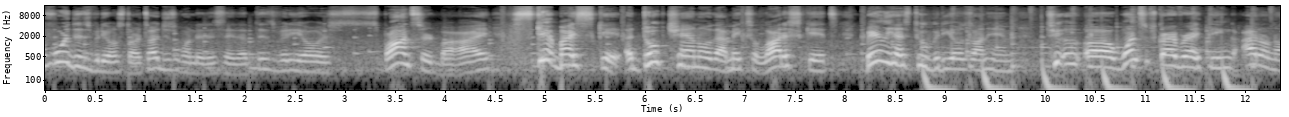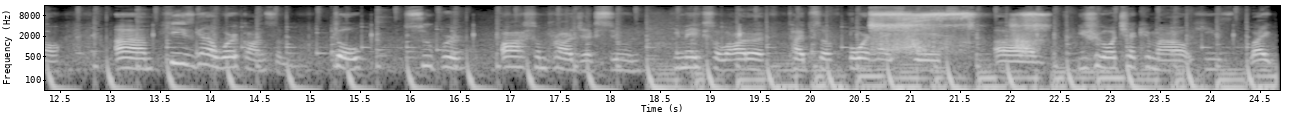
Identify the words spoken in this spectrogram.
before this video starts, I just wanted to say that this video is sponsored by Skit by Skit, a dope channel that makes a lot of skits. Barely has two videos on him. Two, uh, one subscriber, I think. I don't know. Um, he's gonna work on some dope, super awesome projects soon. He makes a lot of types of Fortnite skits. Um, you should go check him out. He's like,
